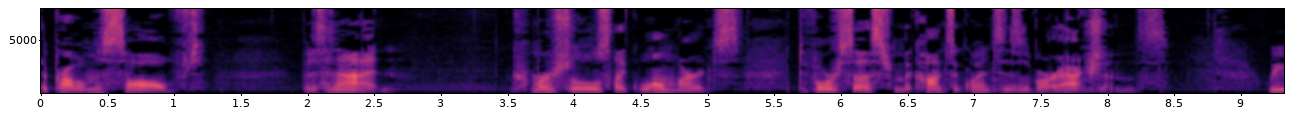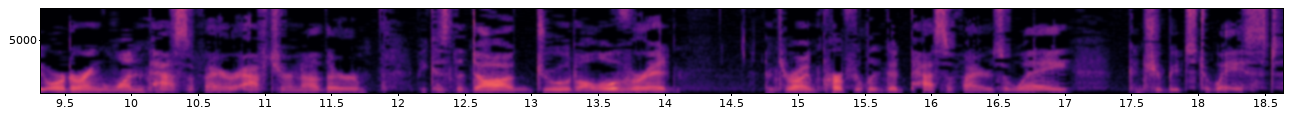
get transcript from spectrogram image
the problem is solved. But it's not. Commercials like Walmart's divorce us from the consequences of our actions. Reordering one pacifier after another because the dog drooled all over it, and throwing perfectly good pacifiers away contributes to waste.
